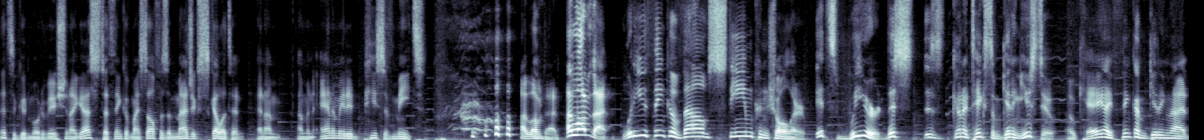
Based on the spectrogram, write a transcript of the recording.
that's a good motivation, I guess, to think of myself as a magic skeleton and I'm I'm an animated piece of meat. I love that. I love that. What do you think of Valve's Steam controller? It's weird. This is gonna take some getting used to. Okay, I think I'm getting that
